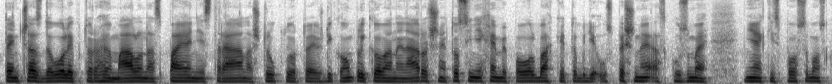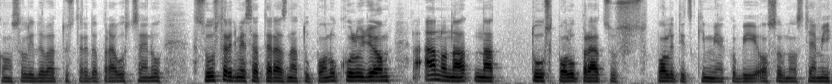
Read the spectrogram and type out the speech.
ten čas do volieb, ktorého málo na spájanie strán a štruktúr, to je vždy komplikované, náročné. To si nechajme po voľbách, keď to bude úspešné a skúsme nejakým spôsobom skonsolidovať tú stredopravú scénu. Sústreďme sa teraz na tú ponuku ľuďom a áno, na, na tú spoluprácu s politickými akoby osobnostiami.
